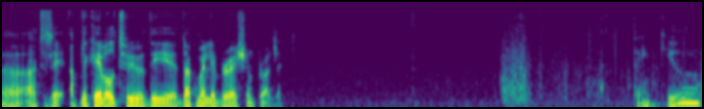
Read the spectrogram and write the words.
uh, how to say, applicable to the document liberation project. Thank you.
